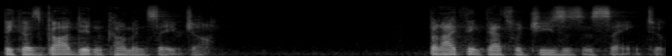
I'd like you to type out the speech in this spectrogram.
because God didn't come and save John. But I think that's what Jesus is saying to him.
